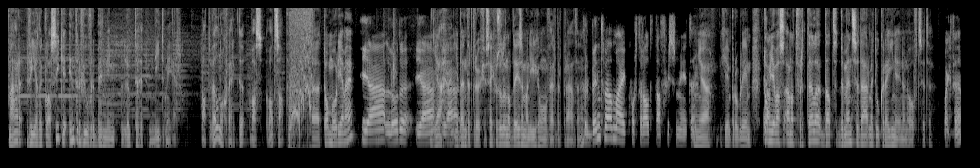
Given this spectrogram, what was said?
Maar via de klassieke interviewverbinding lukte het niet meer. Wat wel nog werkte, was WhatsApp. Uh, Tom, hoor jij mij? Ja, Lode, ja, ja, ja. je bent er terug. Zeg, we zullen op deze manier gewoon verder praten. Hè? Verbind wel, maar ik word er altijd afgesmeten. Ja, geen probleem. Tom, je was aan het vertellen dat de mensen daar met Oekraïne in hun hoofd zitten. Wacht, hè.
